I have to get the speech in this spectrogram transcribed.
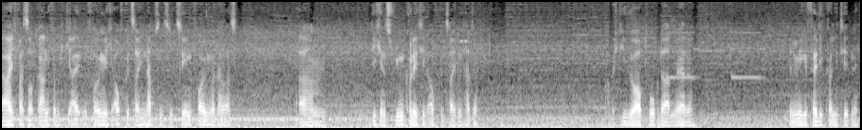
Ja, ich weiß auch gar nicht, ob ich die alten Folgen nicht aufgezeichnet habe, sind so zehn Folgen oder was. Ähm, die ich in Stream-Qualität aufgezeichnet hatte. Ob ich die überhaupt hochladen werde. Denn mir gefällt die Qualität nicht.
